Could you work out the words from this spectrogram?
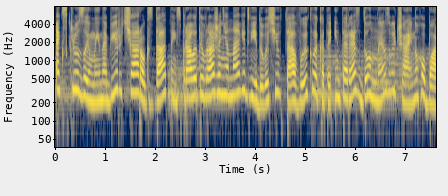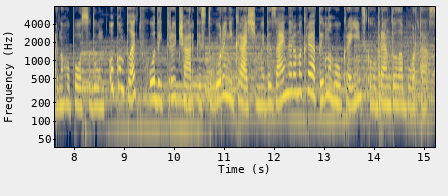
Ексклюзивний набір чарок здатний справити враження на відвідувачів та викликати інтерес до незвичайного барного посуду. У комплект входить три чарки, створені кращими дизайнерами креативного українського бренду Лабортас.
